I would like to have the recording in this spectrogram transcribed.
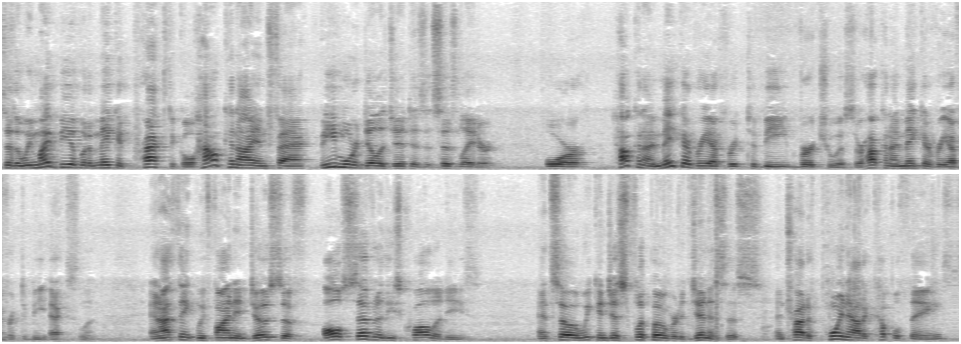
so that we might be able to make it practical. How can I, in fact, be more diligent, as it says later, or how can I make every effort to be virtuous, or how can I make every effort to be excellent? And I think we find in Joseph all seven of these qualities. And so we can just flip over to Genesis and try to point out a couple things.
